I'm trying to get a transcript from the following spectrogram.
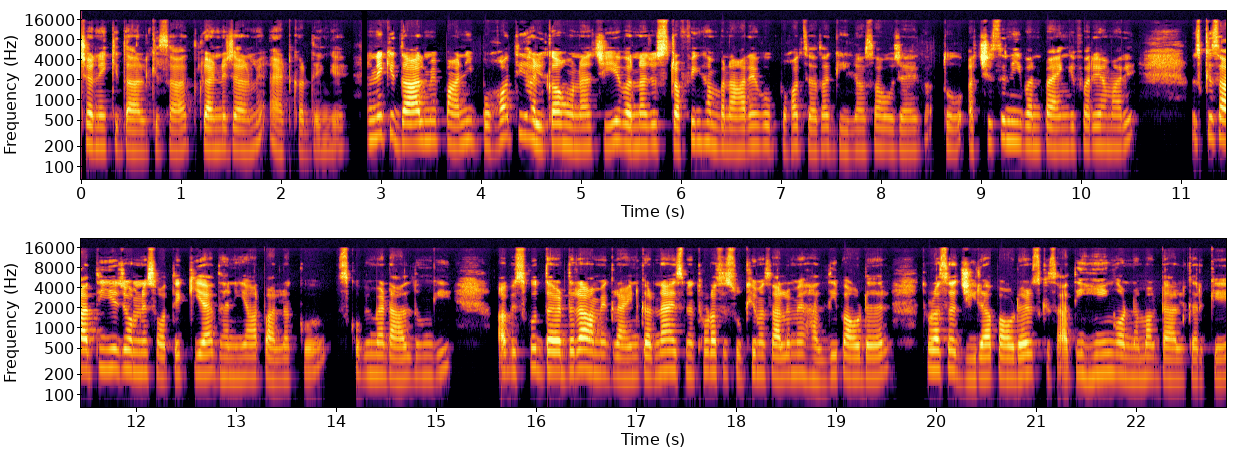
चने की दाल के साथ ग्राइंडर जार में ऐड कर देंगे। चने की दाल में पानी बहुत ही हल्का होना चाहिए, वरना जो स्टफिंग हम बना रहे हैं वो बहुत ज़्यादा गीला सा हो जाएगा तो अच्छे से नहीं बन पाएँगे फरे हमारे। उसके साथ ही ये जो हमने सौते किया धनिया और पालक को, इसको भी मैं डाल दूँगी। अब इसको दरदरा हमें ग्राइंड करना है, इसमें थोड़ा सा सूखे मसालों में हल्दी पाउडर थोड़ा सा जीरा पाउडर उसके साथ ही हींग और नमक डाल करके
